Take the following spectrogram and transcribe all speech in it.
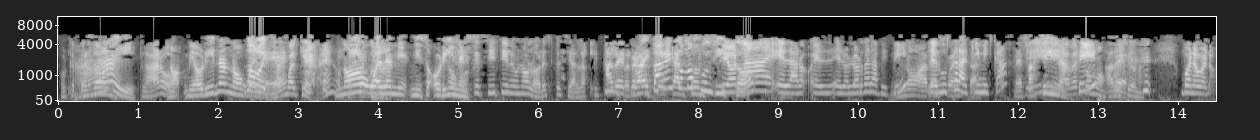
Porque, perdón, Ay, claro. No, mi orina no No, huele, hija, ¿eh? cualquiera, ¿eh? No perdona. huele mi- mis orines. No, porque sí tiene un olor especial la pipí. A ver, pero perdón. hay que- ¿Saben cómo funciona el, el, el olor de la pipí? No, a ¿Les ver, gusta cuenta. la química? Me Sí, fascina. a ver ¿Sí? cómo A ver. funciona. bueno, bueno,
